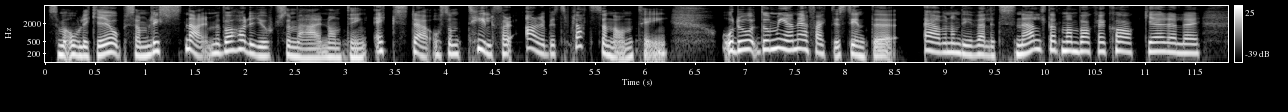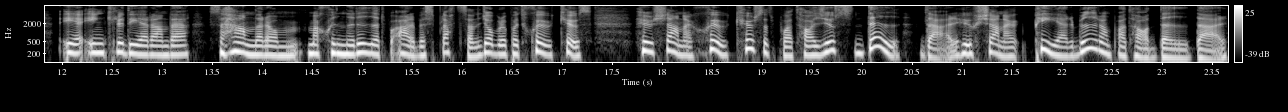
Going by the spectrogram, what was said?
som har olika jobb som lyssnar. Men vad har du gjort som är någonting extra och som tillför arbetsplatsen någonting? Och då, då menar jag faktiskt inte Även om det är väldigt snällt att man bakar kakor eller är inkluderande så handlar det om maskineriet på arbetsplatsen. Jobbar du på ett sjukhus, hur tjänar sjukhuset på att ha just dig där? Hur tjänar PR-byrån på att ha dig där?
